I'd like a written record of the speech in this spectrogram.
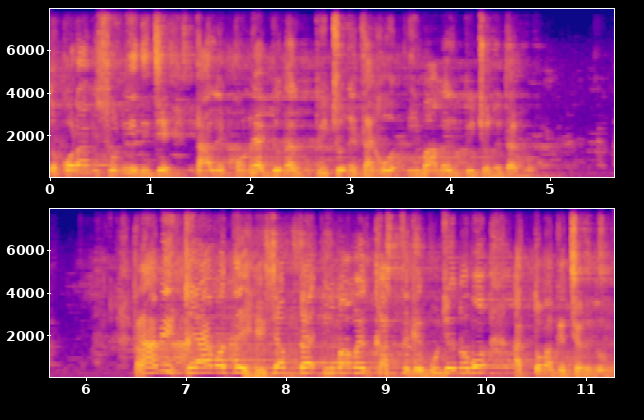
তো কোরআন শুনিয়ে দিচ্ছে, তাহলে কোনো একজনের পিছনে থাকো, ইমামের পিছনে থাকো। কারণ আমি কেয়ামতে হিসাবটা ইমামের কাছ থেকে বুঝে নেব আর তোমাকে ছেড়ে দেবো।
